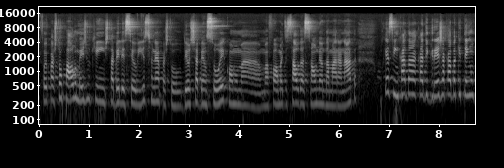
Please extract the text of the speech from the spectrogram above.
foi o pastor Paulo mesmo quem estabeleceu isso, né, pastor? Deus te abençoe, como uma, uma forma de saudação dentro da Maranata. Porque, assim, cada, cada igreja acaba que tem um,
